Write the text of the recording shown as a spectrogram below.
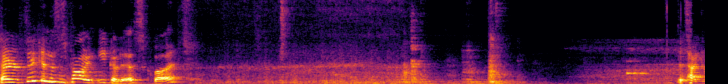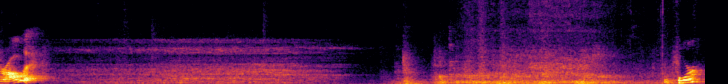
Now you're thinking this is probably an EcoDisc, but it's hydraulic. Four,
